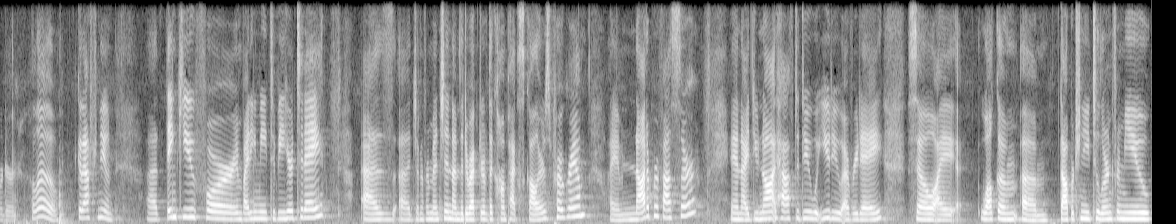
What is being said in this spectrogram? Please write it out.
Order. Hello, good afternoon. Uh, Thank you for inviting me to be here today. As uh, Jennifer mentioned, I'm the director of the Compact Scholars Program. I am not a professor, and I do not have to do what you do every day. So I welcome um, the opportunity to learn from you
